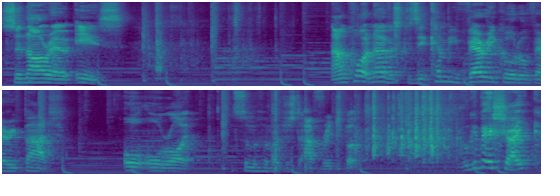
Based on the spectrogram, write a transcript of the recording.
scenario is. I'm quite nervous because it can be very good or very bad. Or alright. Some of them are just average, but we'll give it a shake.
